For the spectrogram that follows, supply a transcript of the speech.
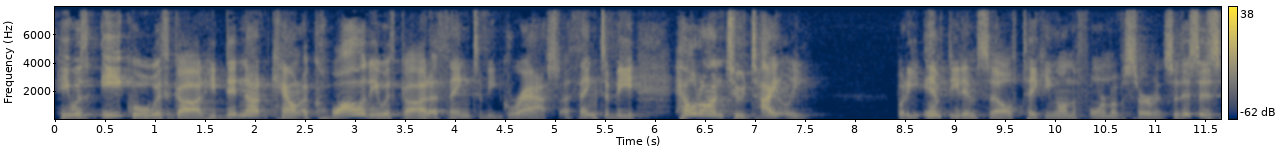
He was equal with God. He did not count equality with God a thing to be grasped, a thing to be held on too tightly. But he emptied himself, taking on the form of a servant. So this is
